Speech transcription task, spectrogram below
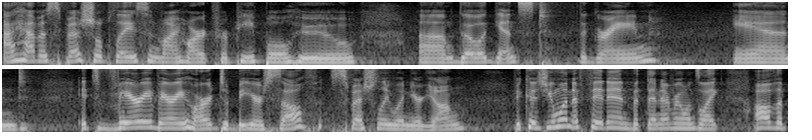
I have a special place in my heart for people who um, go against the grain, and it's very, very hard to be yourself, especially when you're young, because you want to fit in, but then everyone's like, all the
